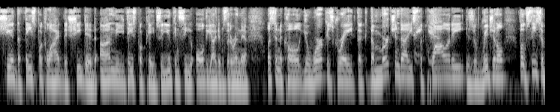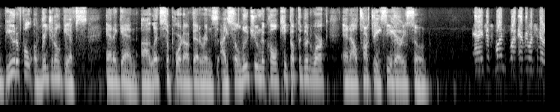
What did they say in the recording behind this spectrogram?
shared the Facebook Live that she did on the Facebook page so you can see all the items that are in there. Listen, Nicole, your work is great. The, the merchandise, Thank the you. quality is original. Folks, these are beautiful, original gifts. And again, uh, let's support our veterans. I salute you, Nicole. Keep up the good work, and I'll talk to you and see you you. very soon. And I just want, want everyone to know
